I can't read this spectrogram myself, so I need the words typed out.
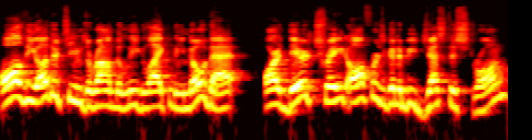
all the other teams around the league likely know that. Are their trade offers going to be just as strong?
